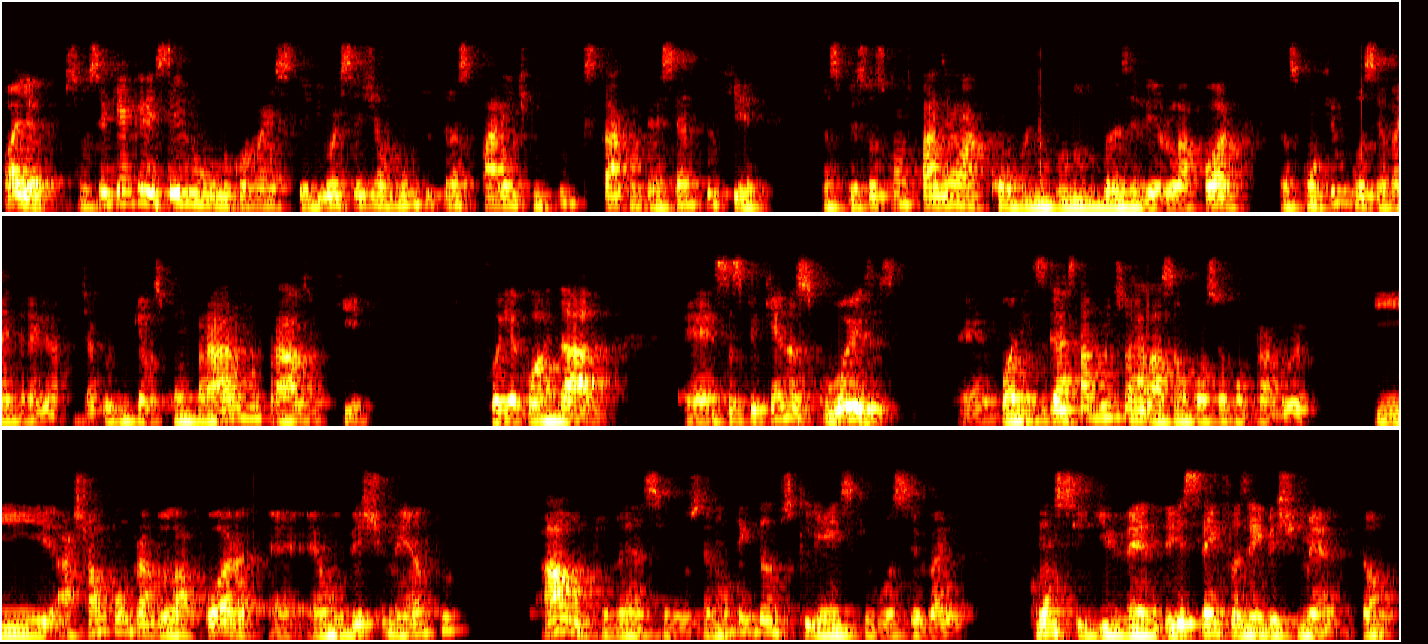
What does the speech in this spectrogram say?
Olha, se você quer crescer no, no comércio exterior, seja muito transparente em tudo que está acontecendo, porque as pessoas, quando fazem uma compra de um produto brasileiro lá fora, elas confiam que você vai entregar, de acordo com o que elas compraram no prazo que foi acordado. É, essas pequenas coisas é, podem desgastar muito sua relação com o seu comprador. E achar um comprador lá fora é, é um investimento alto, né? Assim, você não tem tantos clientes que você vai conseguir vender sem fazer investimento. Então,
